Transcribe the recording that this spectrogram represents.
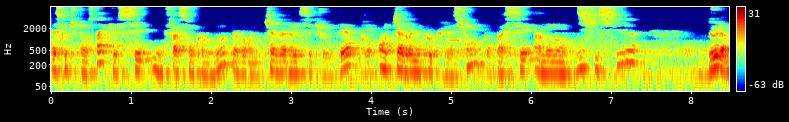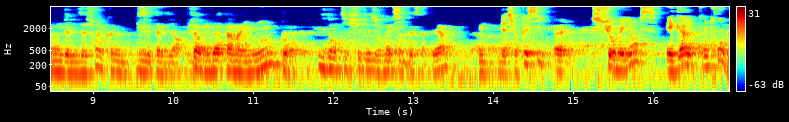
est-ce que tu penses pas que c'est une façon comme une autre d'avoir une cavalerie sécuritaire pour encadrer une population, pour passer un moment difficile de la mondialisation économique, c'est-à-dire faire du data mining pour identifier les mouvements contestataires. Bien sûr que si. Euh, surveillance égale contrôle.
